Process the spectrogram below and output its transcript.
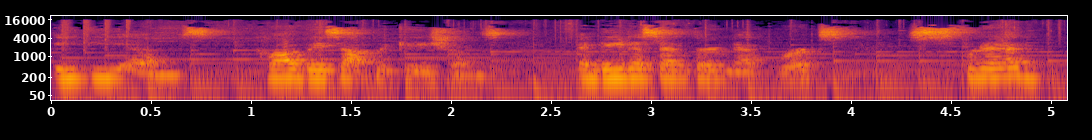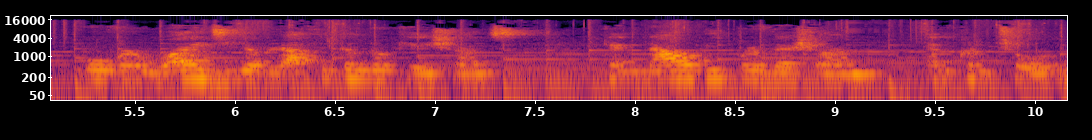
ATMs, cloud-based applications, and data center networks spread over wide geographical locations can now be provisioned and controlled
